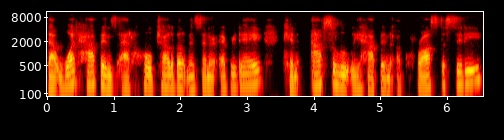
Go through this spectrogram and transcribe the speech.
that what happens at Hope Child Development Center every day can absolutely happen across the city,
